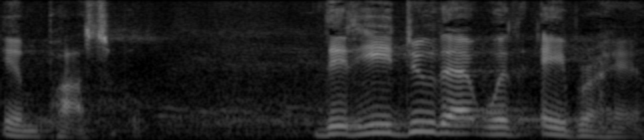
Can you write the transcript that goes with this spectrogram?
impossible. Did he do that with Abraham?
